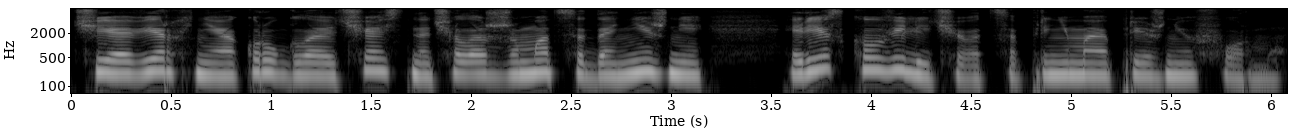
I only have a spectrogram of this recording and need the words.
чья верхняя округлая часть начала сжиматься до нижней и резко увеличиваться, принимая прежнюю форму.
